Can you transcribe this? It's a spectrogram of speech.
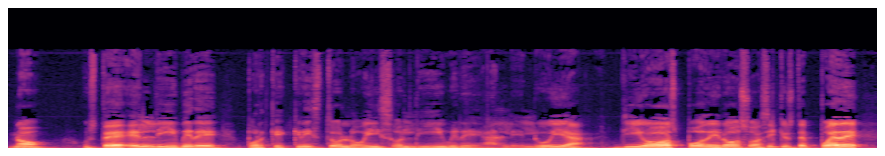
No, usted es libre porque Cristo lo hizo libre. Aleluya. Dios poderoso. Así que usted puede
